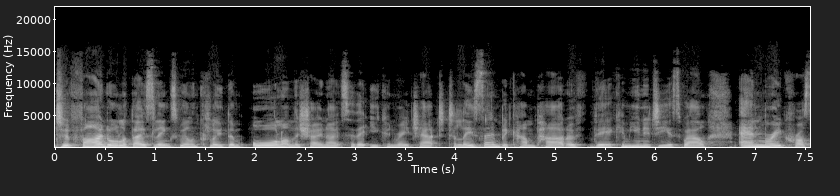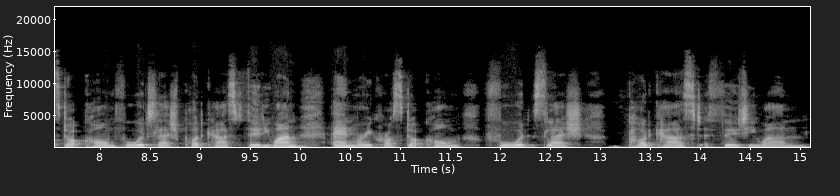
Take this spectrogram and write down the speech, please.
To find all of those links, we'll include them all on the show notes so that you can reach out to Lisa and become part of their community as well. AnneMarieCross.com forward slash podcast 31, AnneMarieCross.com forward slash podcast 31.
